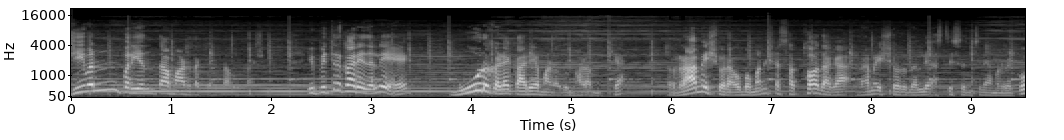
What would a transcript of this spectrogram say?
ಜೀವನ್ ಪರ್ಯಂತ ಮಾಡತಕ್ಕಂಥ ಅವಕಾಶ. ಈ ಪಿತೃ ಕಾರ್ಯದಲ್ಲಿ ಮೂರು ಕಡೆ ಕಾರ್ಯ ಮಾಡೋದು ಬಹಳ ಮುಖ್ಯ. ರಾಮೇಶ್ವರ, ಒಬ್ಬ ಮನುಷ್ಯ ಸತ್ತೋದಾಗ ರಾಮೇಶ್ವರದಲ್ಲಿ ಅಸ್ಥಿ ಸಂಚನೆ ಮಾಡಬೇಕು.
